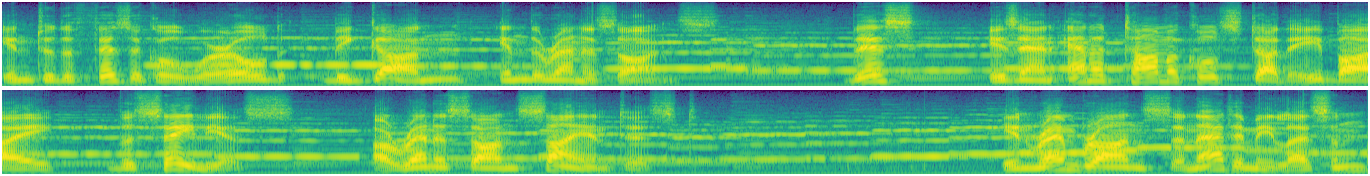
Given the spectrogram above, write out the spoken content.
into the physical world begun in the Renaissance. This is an anatomical study by Vesalius, a Renaissance scientist. In Rembrandt's anatomy lesson,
